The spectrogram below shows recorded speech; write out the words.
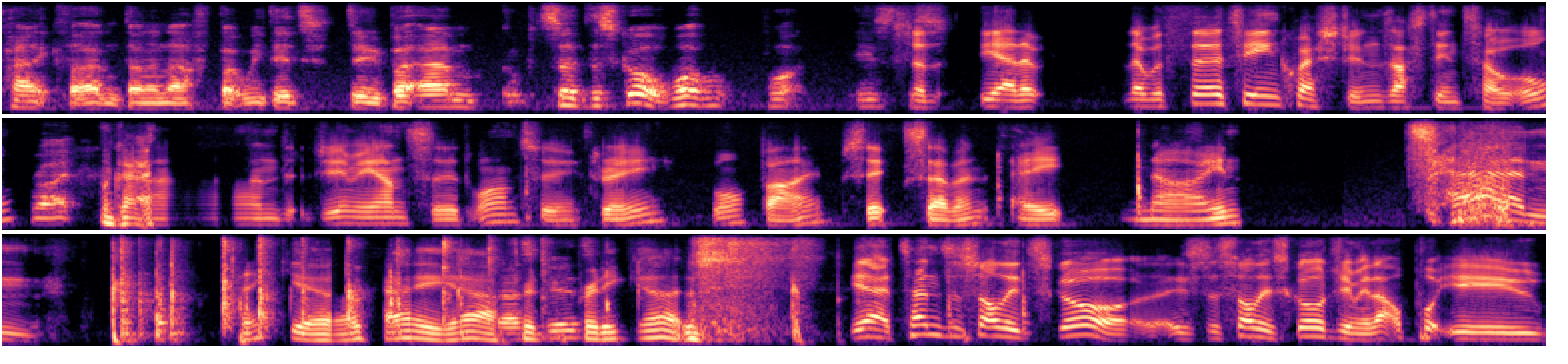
panic that I haven't done enough, but we did do. But um, so the score. What what is so, this? yeah, there, there were 13 questions asked in total, right? Okay. and Jimmy answered one, two, three, four, five, six, seven, eight, nine, ten. Thank you. Okay. Yeah. That's Pretty, good. pretty good. Yeah, ten's a solid score. It's a solid score, Jimmy. That'll put you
